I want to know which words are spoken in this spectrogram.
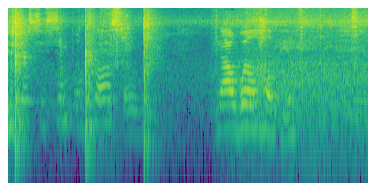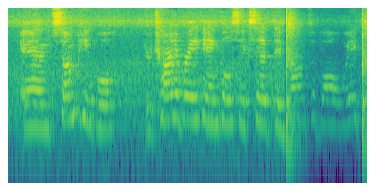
is just a simple crossover. That will help you. And some people, they're trying to break ankles, except they bounce the ball way too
